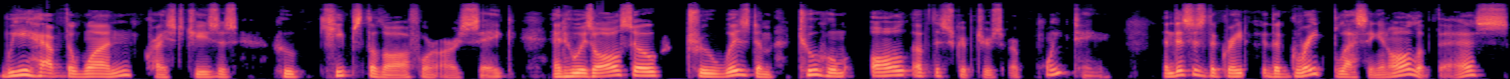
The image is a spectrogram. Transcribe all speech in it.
we have the one, Christ Jesus, who keeps the law for our sake and who is also true wisdom, to whom all of the scriptures are pointing. And this is the great the great blessing in all of this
